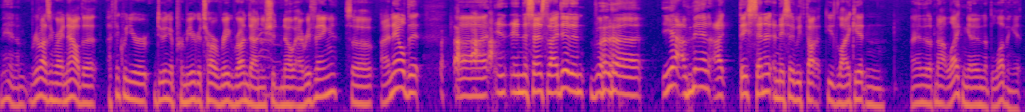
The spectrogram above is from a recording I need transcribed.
man, I'm realizing right now that I think when you're doing a Premier Guitar rig rundown, you should know everything. So I nailed it, uh, in in the sense that I didn't. But uh, yeah, man, I they sent it and they said we thought you'd like it, and I ended up not liking it. I ended up loving it.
